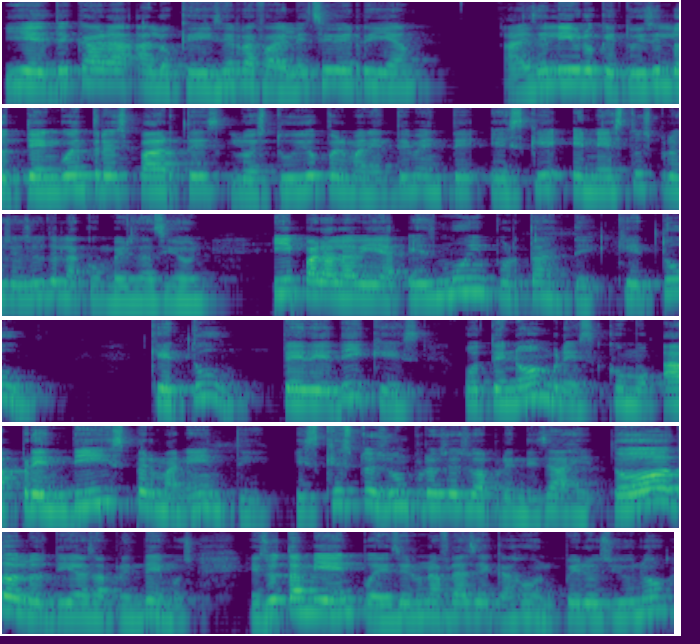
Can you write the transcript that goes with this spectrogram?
y es de cara a lo que dice Rafael Echeverría, a ese libro que tú dices, lo tengo en tres partes, lo estudio permanentemente, es que en estos procesos de la conversación y para la vida es muy importante que tú, que tú te dediques o te nombres como aprendiz permanente. Es que esto es un proceso de aprendizaje. Todos los días aprendemos. Eso también puede ser una frase de cajón, pero si uno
